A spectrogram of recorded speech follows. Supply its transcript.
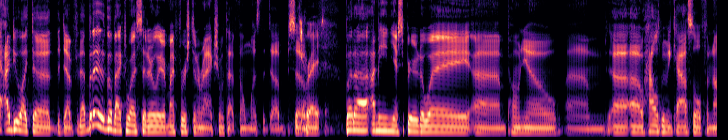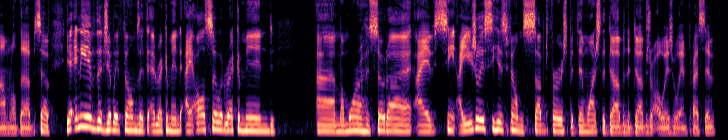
I I do like the the dub for that, but it'll go back to what I said earlier. My first interaction with that film was the dub. So Right. But uh, I mean, yeah, Spirit Away, um, Ponyo, um, uh, oh, Howl's Moving Castle, phenomenal dub. So yeah, any of the Ghibli films I'd, I'd recommend. I also would recommend uh, Mamoru Hosoda. I've seen. I usually see his films subbed first, but then watch the dub, and the dubs are always really impressive.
